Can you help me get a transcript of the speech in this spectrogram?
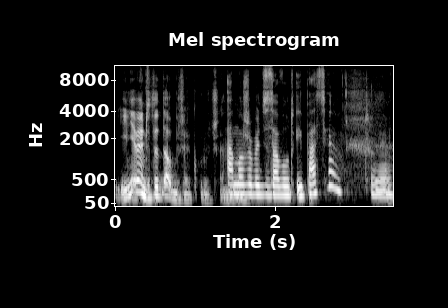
I nie wiem, czy to dobrze, kurczę. No. A może być zawód i pasja? Czy nie?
